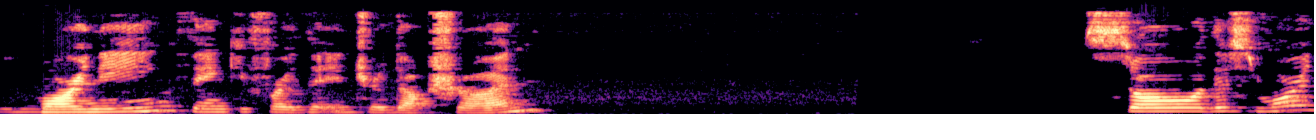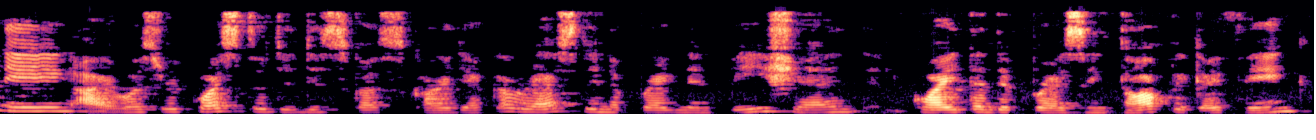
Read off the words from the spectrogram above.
Good morning. Thank you for the introduction. So this morning, I was requested to discuss cardiac arrest in a pregnant patient, quite a depressing topic, I think,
